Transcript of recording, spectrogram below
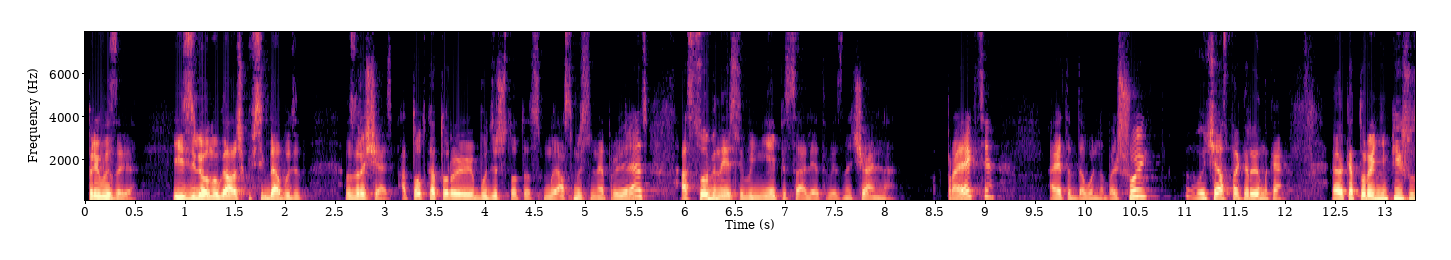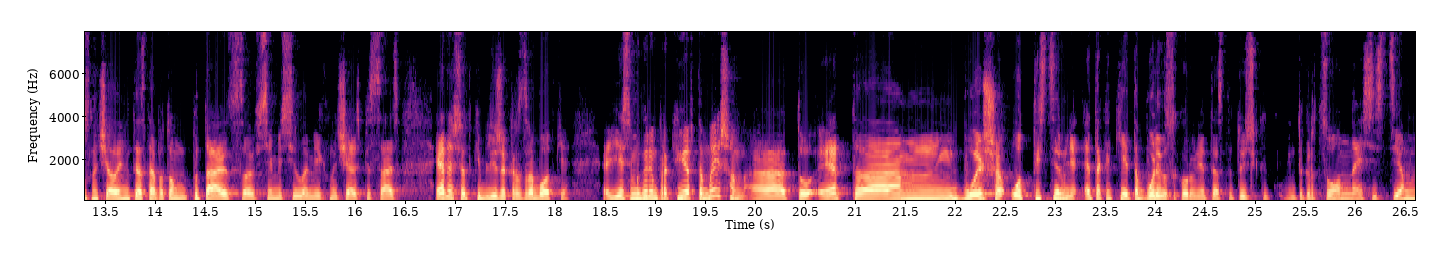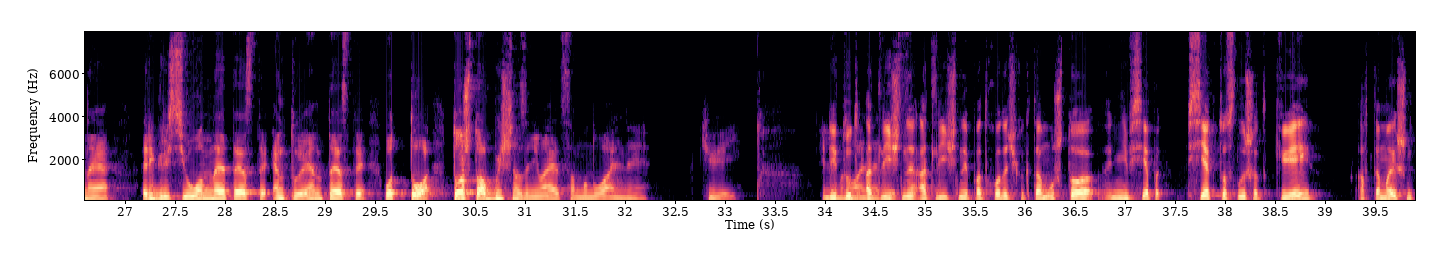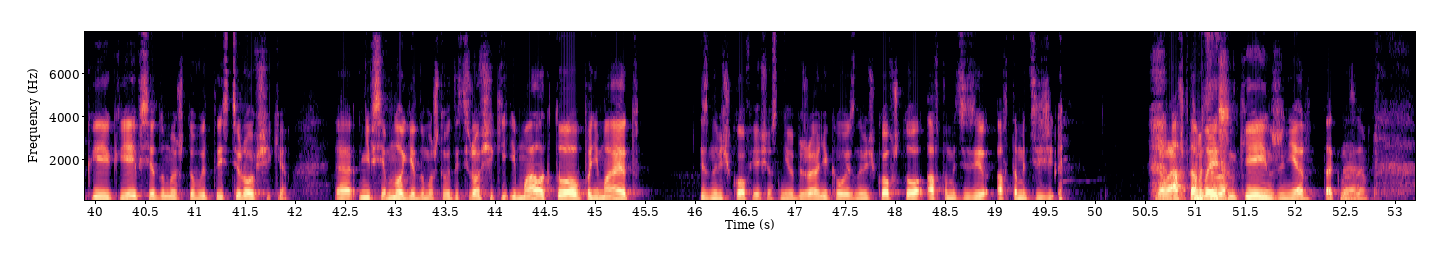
при вызове, и зеленую галочку всегда будет возвращать, а тот, который будет что-то смы- осмысленное проверять, особенно если вы не писали этого изначально в проекте, а это довольно большой участок рынка, э, которые не пишут сначала не тесты, а потом пытаются всеми силами их начать писать, это все-таки ближе к разработке. Если мы говорим про QA Automation, э, то это больше от тестирования, это какие-то более высокоуровневые тесты, то есть интеграционные, системные, регрессионные тесты, end-to-end тесты, вот то, то, что обычно занимается мануальные QA. Или И тут тесты. отличный подходочка к тому, что не все, все, кто слышит QA, Automation QA, QA, все думают, что вы тестировщики. Э, не все, многие думают, что вы тестировщики, и мало кто понимает из новичков, я сейчас не обижаю никого из новичков, что автоматизи... автоматизи... Давай, Automation QA инженер, так Да. назовем,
